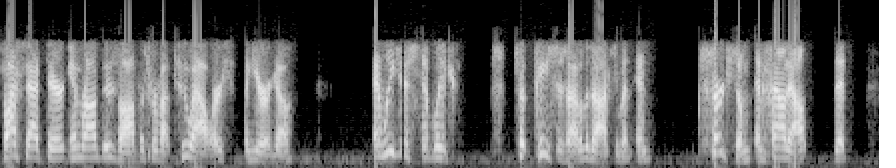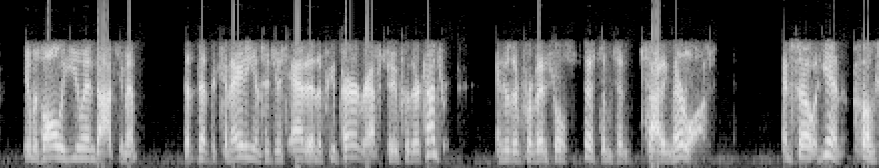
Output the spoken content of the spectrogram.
So I sat there in Rob Booth's office for about two hours a year ago, and we just simply took pieces out of the document and searched them and found out that it was all a UN document that, that the Canadians had just added in a few paragraphs to for their country. into their provincial systems and citing their laws. And so, again, folks,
